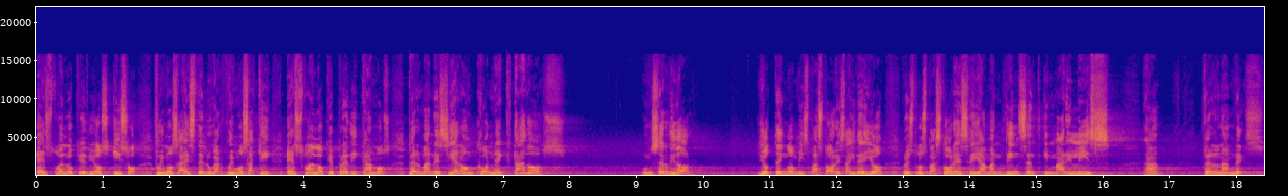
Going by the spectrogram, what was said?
esto es lo que Dios hizo, fuimos a este lugar, fuimos aquí, esto es lo que predicamos, permanecieron conectados. Un servidor. Yo tengo mis pastores, ahí de yo, nuestros pastores se llaman Vincent y Mary Liz ¿ah? Fernández.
